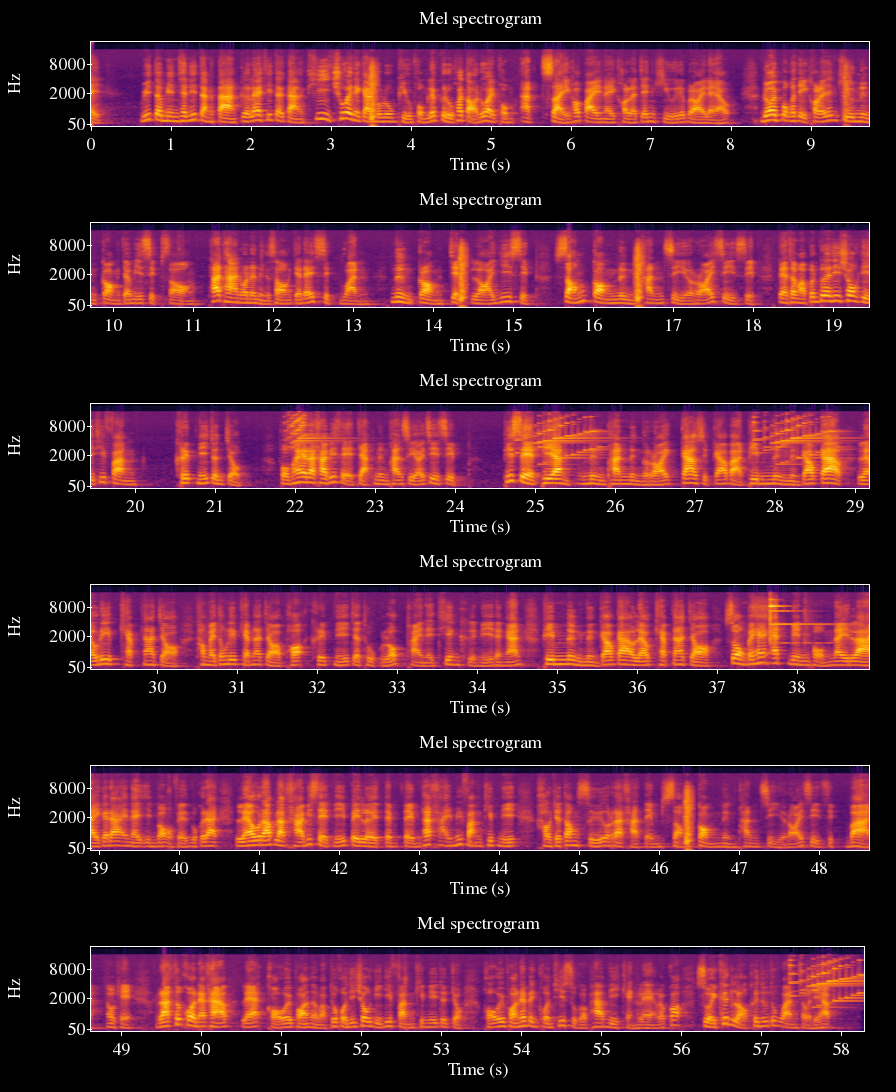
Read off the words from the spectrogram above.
วิตามินชนิดต่างๆ เกลือแร่ที่ต่างๆ ที่ช่วยในการบำรุงผิวผมเล็บกระดูกข้อต่อด้วย ผมอัดใส่เข้าไปในคอลลาเจนคิวเรียบร้อยแล้ว โดยปกติคอลลาเจนคิว1กล่องจะมี 10 ซอง ถ้าทานวันละ1ซองจะได้ 10 วัน 1 กล่อง 720 2 กล่อง 1,440 แต่สำหรับเพื่อนๆที่โชคดีที่ฟังคลิปนี้จนจบ ผมให้ราคาพิเศษจาก 1,440 พิเศษเพียง 1,199 บาทพิมพ์ 1199 แล้วรีบแคปหน้าจอทำไมต้องรีบแคปหน้าจอ เพราะคลิปนี้จะถูกลบภายในเที่ยงคืนนี้ดังนั้น พิมพ์ 1199 แล้วแคปหน้าจอ ส่งไปให้แอดมินผมใน Line ก็ได้ในอินบ็อกซ์ของ Facebook ก็ได้ แล้วรับราคาพิเศษนี้ไปเลยเต็มๆ ถ้าใครไม่ฟังคลิปนี้ เขาจะต้องซื้อราคาเต็ม 2 กล่อง 1,440 บาทโอเค รักทุกคนนะครับและขออวยพรสำหรับทุกคนที่โชคดีที่ฟังคลิปนี้จนจบขออวยพรให้เป็นคนที่สุขภาพดีแข็งแรง แล้วก็สวยขึ้นหล่อขึ้นทุกๆวัน สวัสดีครับ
